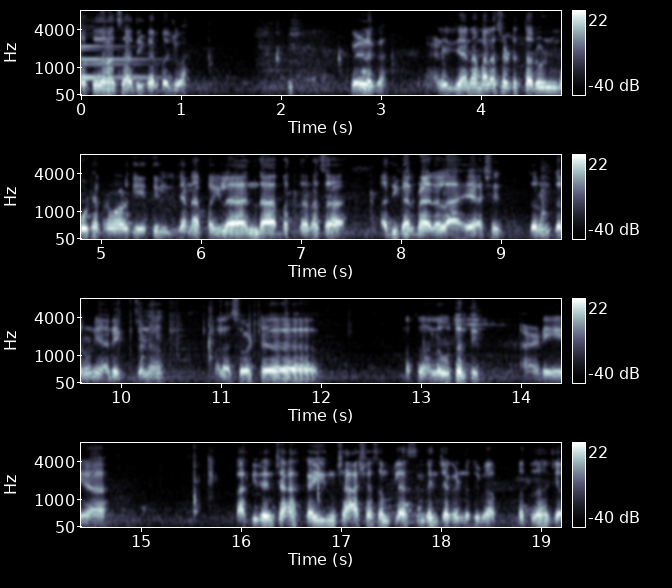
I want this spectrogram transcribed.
मतदानाचा अधिकार बजवा. कळलं का? आणि ज्यांना मला असं वाटतं तरुण मोठ्या प्रमाणावरती येतील ज्यांना पहिल्यांदा मतदानाचा अधिकार मिळालेला आहे असे तरुण तरुणी अनेक जण मला असं वाटतं मतदानाला उतरतील. आणि बाकी ज्यांच्या काहींच्या आशा संपल्या असतील त्यांच्याकडनं तुम्ही मतदानाची अपेक्षा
